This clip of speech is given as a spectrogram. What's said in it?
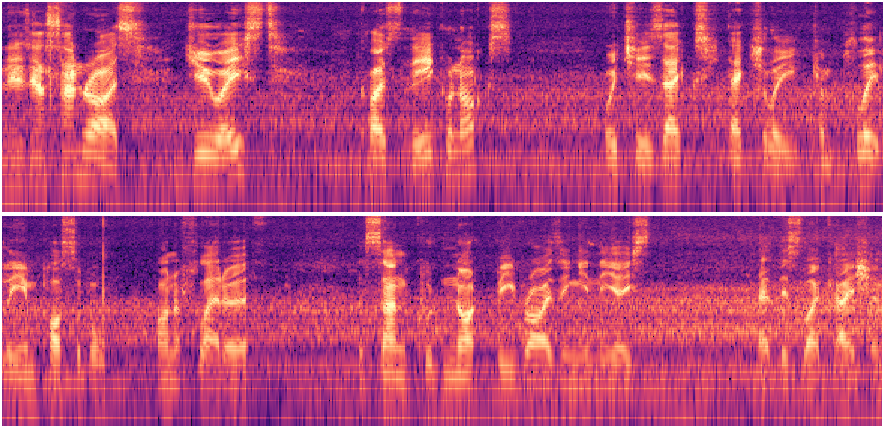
There's our sunrise, due east, close to the equinox which is actually completely impossible on a flat earth. The sun could not be rising in the east at this location.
